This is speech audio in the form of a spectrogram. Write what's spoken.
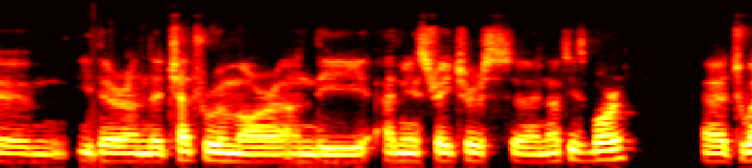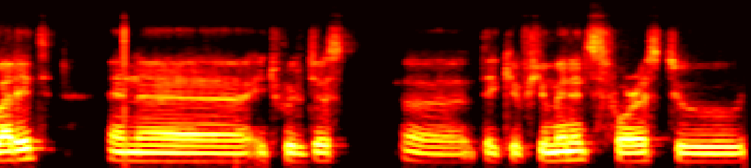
um, either on the chat room or on the administrator's notice board, to add it, and it will just take a few minutes for us to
